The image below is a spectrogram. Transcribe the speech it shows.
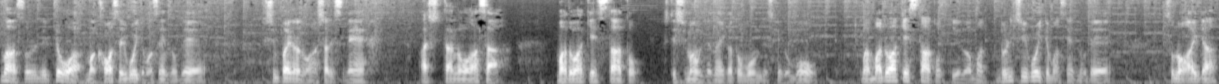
まあ、それで今日は、まあ、為替動いてませんので、心配なのは明日ですね。明日の朝、窓開けスタートしてしまうんじゃないかと思うんですけども、まあ、窓開けスタートっていうのは、まあ、土日動いてませんので、その間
